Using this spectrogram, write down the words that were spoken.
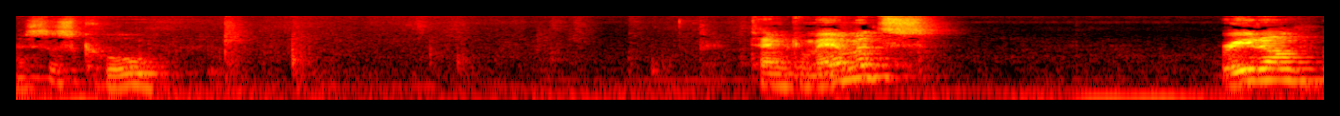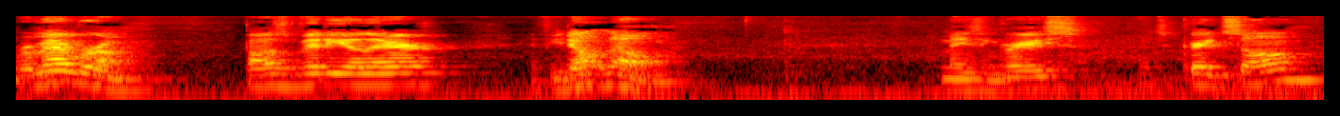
This is cool. Ten Commandments. Read them, remember them. Pause the video there if you don't know them. Amazing Grace. That's a great song.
